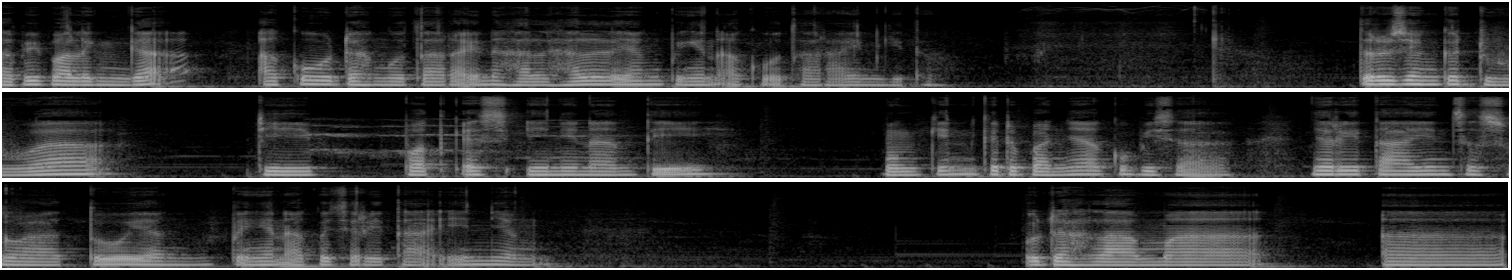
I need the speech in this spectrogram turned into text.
Tapi paling enggak aku udah ngutarain hal-hal yang pengen aku utarain gitu. Terus yang kedua di podcast ini nanti mungkin ke depannya aku bisa nyeritain sesuatu yang pengen aku ceritain yang udah lama uh,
